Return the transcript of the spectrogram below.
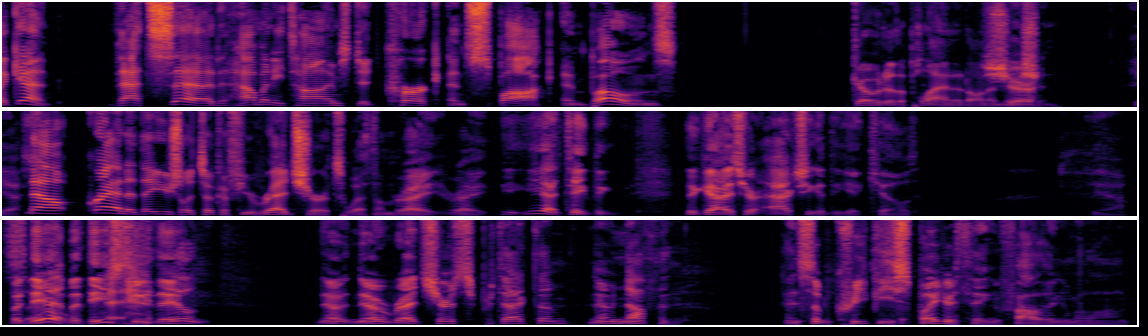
again, that said, how many times did Kirk and Spock and Bones go to the planet on a Sure. mission? Yes. Now, granted, they usually took a few red shirts with them. Right, right. To take the the guys who are actually going to get killed. Yeah, but So- yeah, but these two they don't no no red shirts to protect them, no nothing, and some creepy spider thing following them along.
